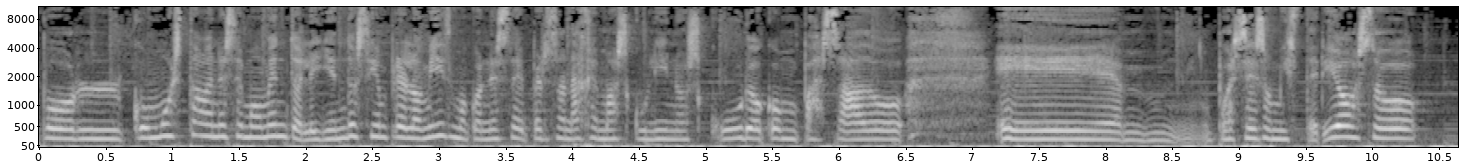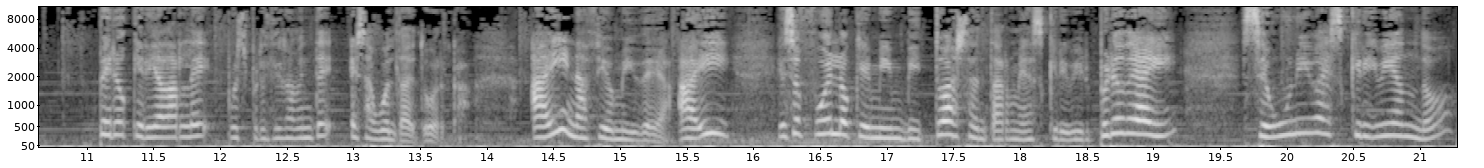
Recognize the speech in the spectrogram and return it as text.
por cómo estaba en ese momento leyendo siempre lo mismo, con ese personaje masculino oscuro, con pasado eh, pues eso, misterioso, pero quería darle pues precisamente esa vuelta de tuerca. Ahí nació mi idea, ahí, eso fue lo que me invitó a sentarme a escribir, pero de ahí, según iba escribiendo,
